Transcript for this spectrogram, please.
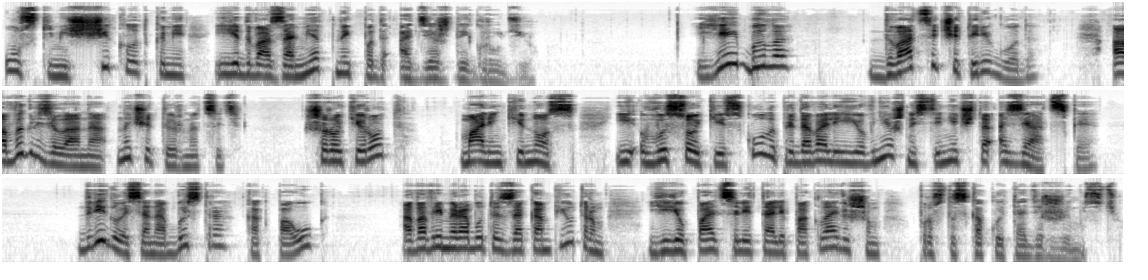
узкими щиколотками и едва заметной под одеждой грудью. Ей было 24 года, а выглядела она на 14. Широкий рот, маленький нос и высокие скулы придавали ее внешности нечто азиатское. Двигалась она быстро, как паук, а во время работы за компьютером ее пальцы летали по клавишам просто с какой-то одержимостью.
